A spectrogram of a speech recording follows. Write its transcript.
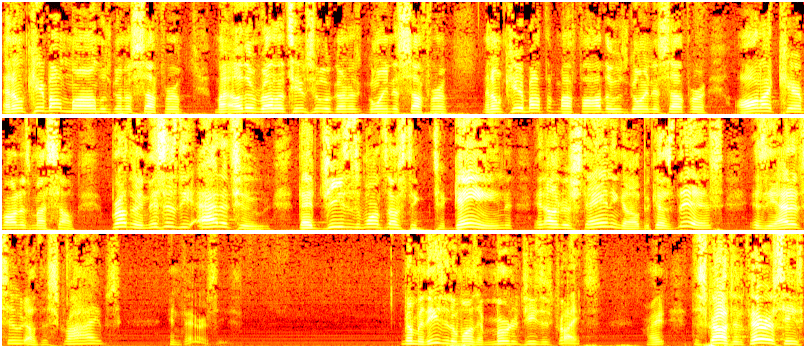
I don't care about mom who's going to suffer, my other relatives who are going to, going to suffer. I don't care about the, my father who's going to suffer. All I care about is myself. Brethren, this is the attitude that Jesus wants us to, to gain an understanding of because this is the attitude of the scribes and Pharisees. Remember, these are the ones that murdered Jesus Christ, right? The scribes and Pharisees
